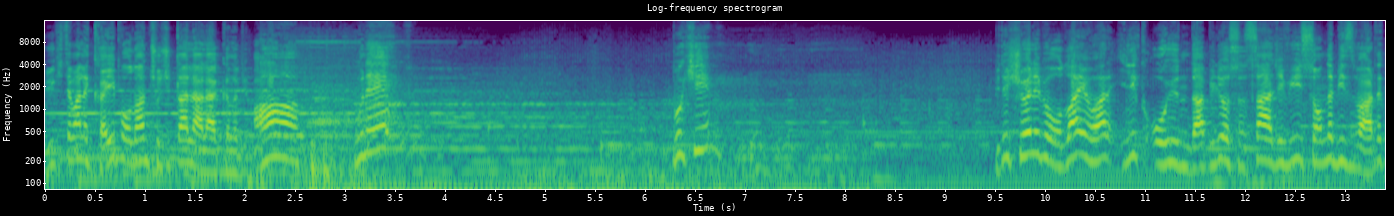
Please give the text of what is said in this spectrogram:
Büyük ihtimalle kayıp olan çocuklarla alakalı bir... Aa! Bu ne? Bu kim? Bir de şöyle bir olay var. İlk oyunda biliyorsunuz sadece Wilson'da biz vardık.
